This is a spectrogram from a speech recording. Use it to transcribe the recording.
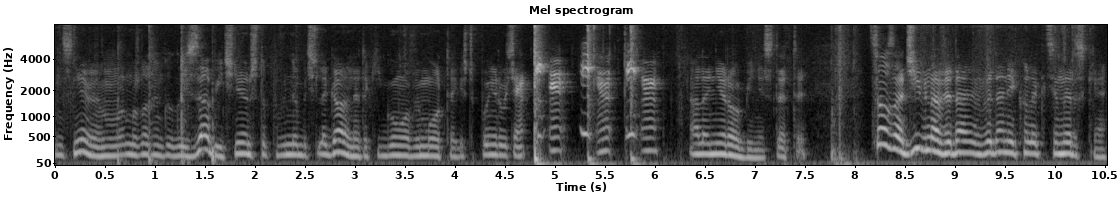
Więc nie wiem, mo- można tym kogoś zabić. Nie wiem, czy to powinno być legalne, taki gumowy młotek. Jeszcze powinien robić ale nie robi niestety. Co za dziwne wyda wydanie kolekcjonerskie.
